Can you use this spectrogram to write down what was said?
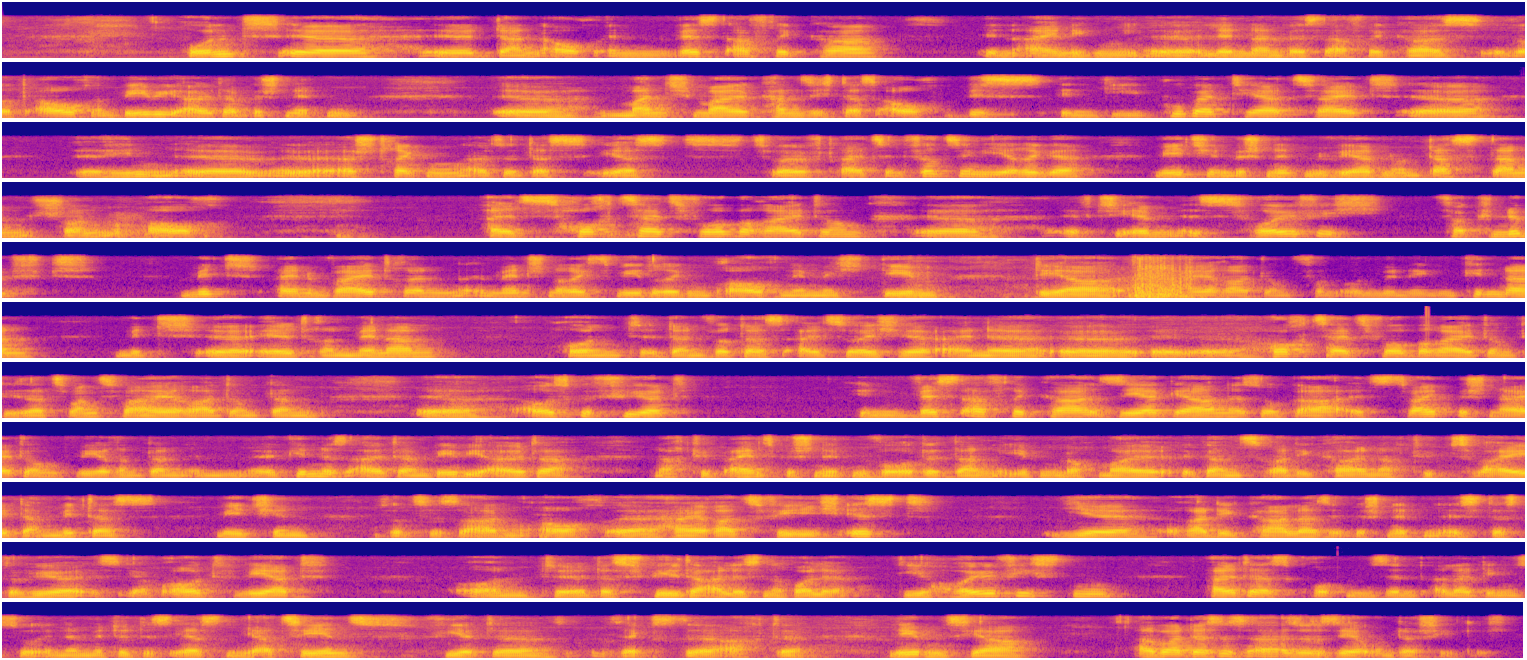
Und äh, äh, dann auch in Westafrika, in einigen äh, Ländern Westafrikas wird auch im Babyalter beschnitten. Äh, manchmal kann sich das auch bis in die Pubertärzeit äh, hin äh, erstrecken, also dass erst 12, 13, 14-jährige Mädchen beschnitten werden und das dann schon auch als Hochzeitsvorbereitung. Äh, FGM ist häufig verknüpft mit einem weiteren menschenrechtswidrigen Brauch, nämlich dem der Heiratung von unmündigen Kindern mit äh, älteren Männern. Und dann wird das als solche eine äh, äh, Hochzeitsvorbereitung dieser Zwangsverheiratung dann äh, ausgeführt. In Westafrika sehr gerne sogar als Zweitbeschneidung, während dann im äh, Kindesalter, im Babyalter nach Typ 1 beschnitten wurde, dann eben nochmal ganz radikal nach Typ 2, damit das Mädchen sozusagen auch äh, heiratsfähig ist. Je radikaler sie beschnitten ist, desto höher ist ihr Brautwert und äh, das spielte alles eine Rolle. Die häufigsten Altersgruppen sind allerdings so in der Mitte des ersten Jahrzehnts, vierte, sechste, achte Lebensjahr. Aber das ist also sehr unterschiedlich.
